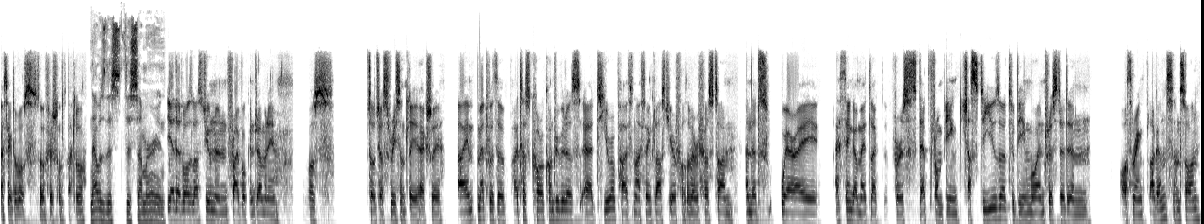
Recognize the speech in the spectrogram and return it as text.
I think that was the official title. that was this this summer in Yeah, that was last June in Freiburg in Germany. It was so just recently actually. I met with the PyTest core contributors at EuroPython, I think, last year for the very first time. And that's where I I think I made like the first step from being just a user to being more interested in authoring plugins and so on.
